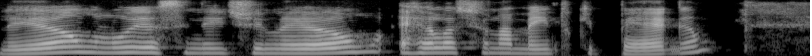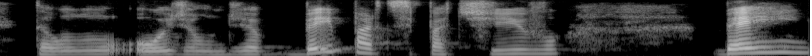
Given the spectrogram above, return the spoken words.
Leão, Lua e ascendente em Leão, é relacionamento que pega, então hoje é um dia bem participativo, bem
